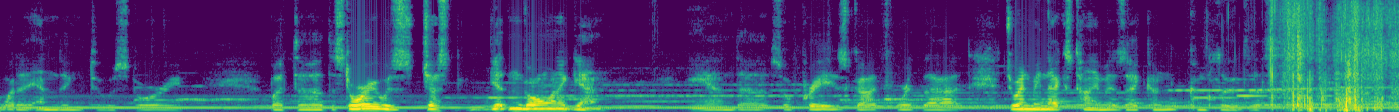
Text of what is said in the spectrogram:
what an ending to a story. But uh, the story was just getting going again. And uh, so praise God for that. Join me next time as I con- conclude this.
